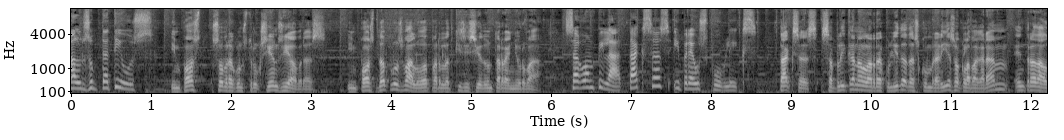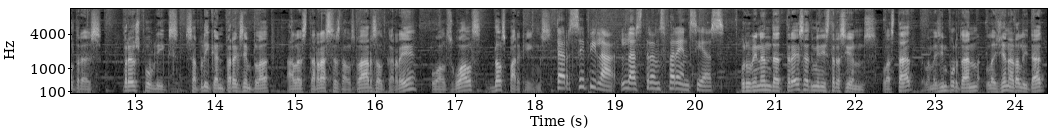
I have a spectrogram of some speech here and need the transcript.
Els optatius. Impost sobre construccions i obres. Impost de plusvàlua per l'adquisició d'un terreny urbà. Segon pilar, taxes i preus públics. Taxes s'apliquen a la recollida d'escombraries o clavegaram, entre d'altres. Preus públics s'apliquen, per exemple, a les terrasses dels bars al carrer o als guals dels pàrquings. Tercer pilar, les transferències. Provenen de tres administracions, l'Estat, la més important, la Generalitat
